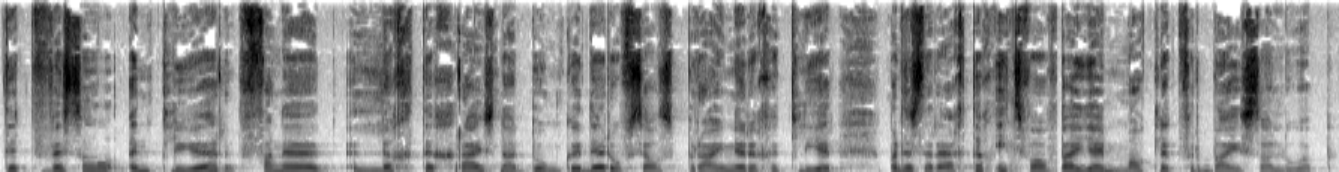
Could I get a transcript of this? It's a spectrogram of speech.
dit wissel in kleur van 'n ligte grys na donkerder of selfs bruinerige kleur, maar dis regtig iets waarby jy maklik verby sal loop.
